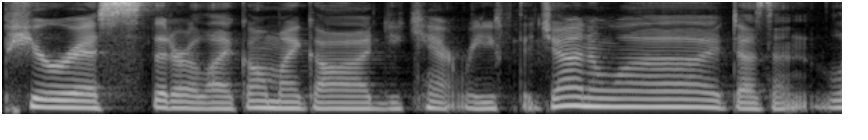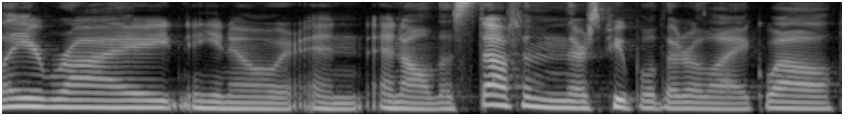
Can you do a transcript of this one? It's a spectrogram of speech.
purists that are like, "Oh my God, you can't reef the Genoa; it doesn't lay right," you know, and and all this stuff. And then there's people that are like, "Well,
